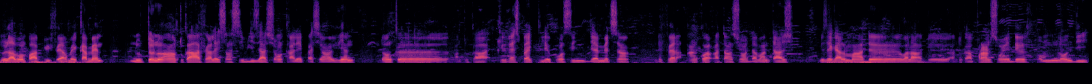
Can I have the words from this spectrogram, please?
nous ne l'avons pas pu faire. Mais quand même, nous tenons en tout cas à faire les sensibilisations quand les patients viennent. Donc, euh, en tout cas, qu'ils respectent les consignes des médecins, de faire encore attention davantage, mais également de, voilà, de, en tout cas, prendre soin d'eux, comme l'on dit,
